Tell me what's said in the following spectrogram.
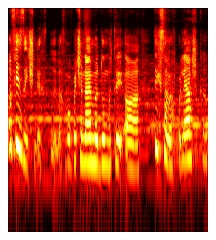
о фізичних впливах. Ми починаємо думати о тих самих пляшках,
